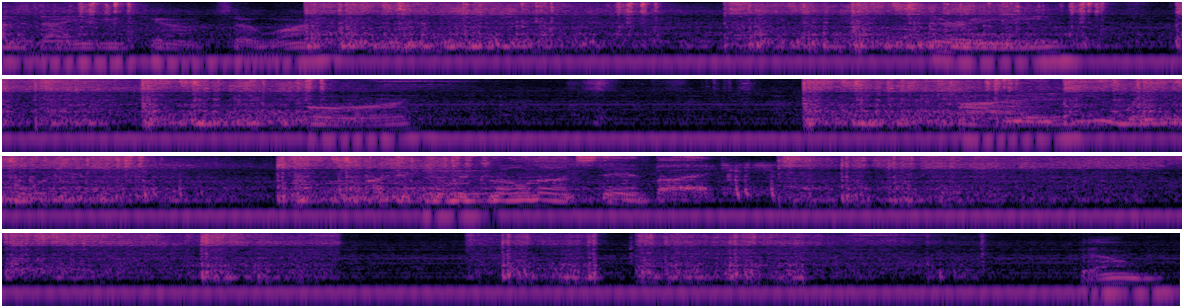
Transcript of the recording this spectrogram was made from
holiday income, so one, three, four, five. Project Killer drone on standby. Boom.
